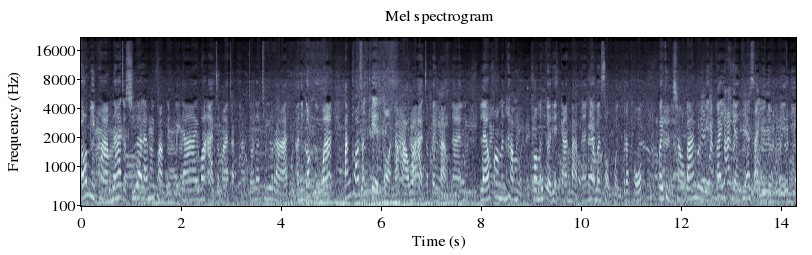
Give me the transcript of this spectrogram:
ก็มีความน่าจะเชื่อและมีความเป็นไปได้ว่าอาจจะมาจากทางเจ้าหน้าที่รัฐ อันนี้ก็คือว่าตั้งข้อสังเกตก่อนนะคะว่าอาจจะเป็นแบบนั้น แล้วพอมันทำพอมันเกิดเหตุการณ์แบบนั้นเนี่ยมันส่งผลกระทบไปถึงชาวบ้านบริเวณใกล้เคียงที่อาศัยอยู่ในบริเวณนี้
